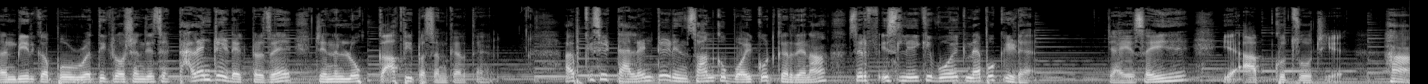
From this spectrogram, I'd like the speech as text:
रणबीर कपूर, ऋतिक रोशन जैसे टैलेंटेड एक्टर्स हैं, जिन्हें लोग काफ़ी पसंद करते हैं। अब किसी टैलेंटेड इंसान को बॉयकॉट कर देना सिर्फ़ इसलिए कि वो एक नेपो किड है। क्या ये सही है? ये आप खुद सोचिए। हाँ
